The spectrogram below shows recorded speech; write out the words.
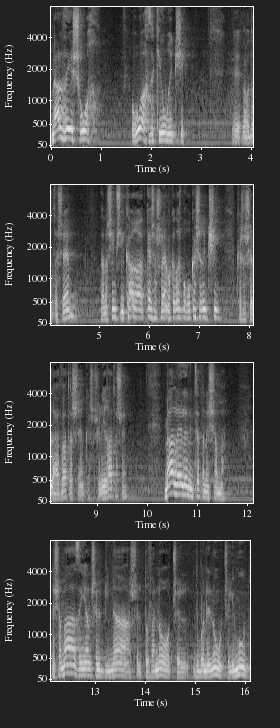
מעל זה יש רוח. רוח זה קיום רגשי. אה, בעבודת השם, זה אנשים שעיקר הקשר שלהם, הקדוש ברוך הוא קשר רגשי. קשר של אהבת השם, קשר של יראת השם. מעל אלה נמצאת הנשמה. נשמה זה עניין של בינה, של תובנות, של התבוננות, של לימוד.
